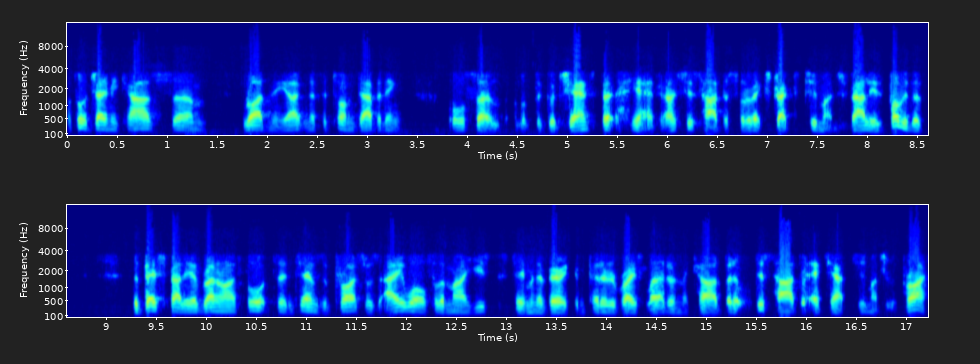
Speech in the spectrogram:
I thought Jamie Kah's um, riding the opener for Tom Dabernig also looked a good chance. But yeah, it's just hard to sort of extract too much value. Probably the the best value of runner I thought in terms of price was AWOL for the Maher Eustace team in a very competitive race later in the card. But it was just hard to etch out too much of a price.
